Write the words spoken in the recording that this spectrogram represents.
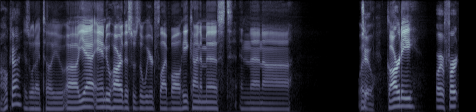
okay. Is what I tell you. Uh, yeah, Andujar, this was the weird fly ball. He kind of missed. And then uh, what- Two Gardy. Or first.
